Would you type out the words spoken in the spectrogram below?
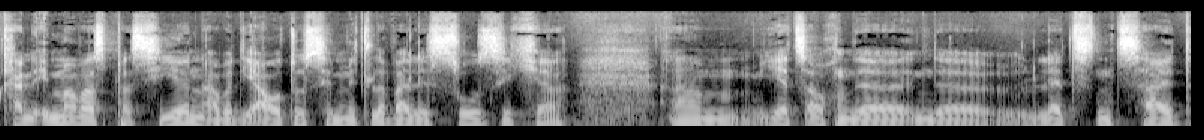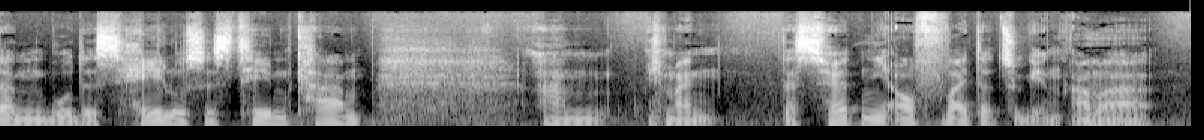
kann immer was passieren, aber die Autos sind mittlerweile so sicher. Ähm, jetzt auch in der, in der letzten Zeit dann, wo das Halo-System kam. Ähm, ich meine, das hört nie auf, weiterzugehen. Aber mhm.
